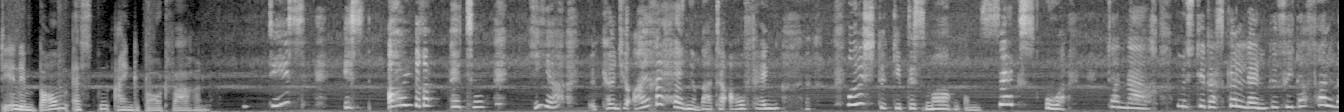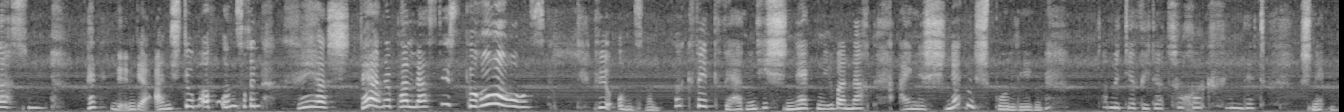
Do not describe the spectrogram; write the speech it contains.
die in den Baumästen eingebaut waren. Dies ist eure Hütte. Hier könnt ihr eure Hängematte aufhängen. Frühstück gibt es morgen um 6 Uhr. Danach müsst ihr das Gelände wieder verlassen. Denn der Ansturm auf unseren Vier-Sterne-Palast ist groß. Für unseren Rückweg werden die Schnecken über Nacht eine Schneckenspur legen, damit ihr wieder zurückfindet. Schnecken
